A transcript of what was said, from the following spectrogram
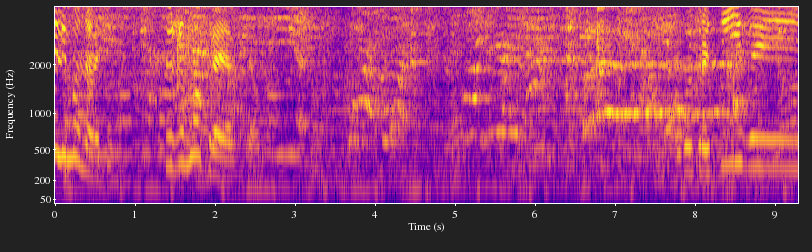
Вкусный лимонадик. Ты же мокрая вся. Какой красивый.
